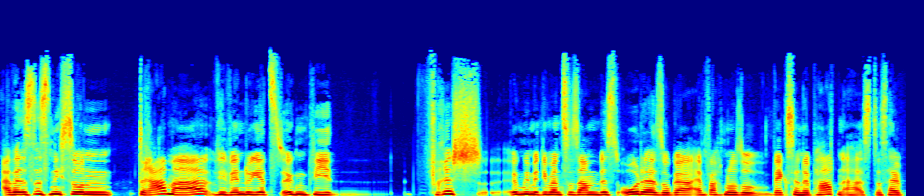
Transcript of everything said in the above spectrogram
Aber das ist nicht so ein Drama, wie wenn du jetzt irgendwie frisch irgendwie mit jemandem zusammen bist oder sogar einfach nur so wechselnde Partner hast. Deshalb,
